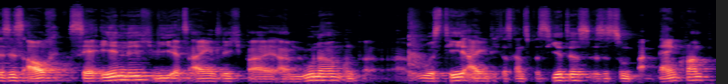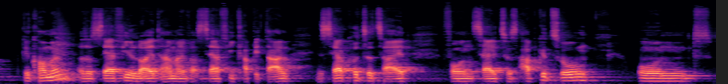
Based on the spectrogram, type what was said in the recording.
es ist auch sehr ähnlich wie jetzt eigentlich bei ähm, Luna und UST eigentlich das Ganze passiert ist. Es ist zum Bankrun gekommen. Also sehr viele Leute haben einfach sehr viel Kapital in sehr kurzer Zeit von Celsius abgezogen. Und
